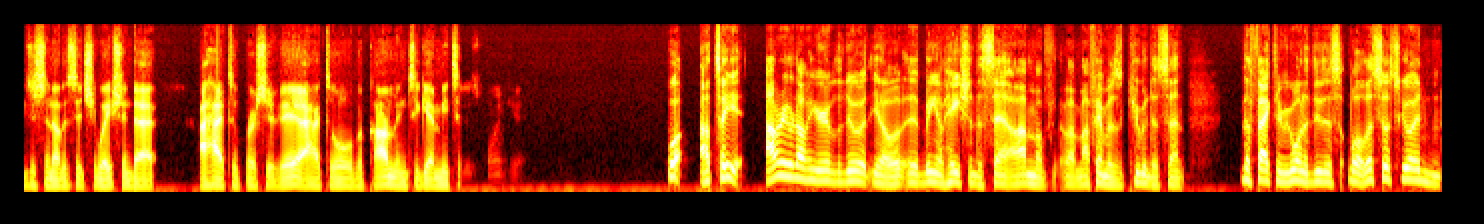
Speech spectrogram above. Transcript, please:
just another situation that I had to persevere, I had to overcome and to get me to this point here. Well, I'll tell you, I don't even know how you're able to do it. You know, being of Haitian descent, I'm of uh, my family is Cuban descent. The fact that we want to do this, well, let's just go ahead and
